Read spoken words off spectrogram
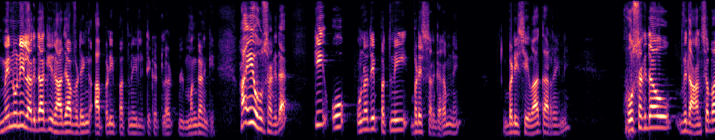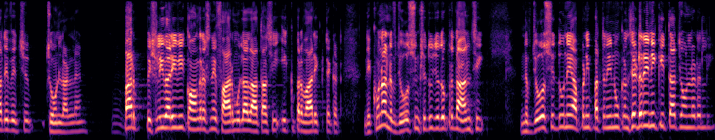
ਮੈਨੂੰ ਨਹੀਂ ਲੱਗਦਾ ਕਿ ਰਾਜਾ ਵੜਿੰਗ ਆਪਣੀ ਪਤਨੀ ਲਈ ਟਿਕਟ ਲੜ- ਮੰਗਣਗੇ। ਹਾਂ, ਇਹ ਹੋ ਸਕਦਾ ਕਿ ਉਹ, ਉਹਨਾਂ ਦੀ ਪਤਨੀ ਬੜੇ ਸਰਗਰਮ ਨੇ, ਬੜੀ ਸੇਵਾ ਕਰ ਰਹੇ ਨੇ। ਹੋ ਸਕਦਾ ਉਹ ਵਿਧਾਨ ਸਭਾ ਦੇ ਵਿੱਚ ਚੋਣ ਲੜ ਲੈਣ। ਪਰ ਪਿਛਲੀ ਵਾਰੀ ਵੀ ਕਾਂਗਰਸ ਨੇ ਫਾਰਮੂਲਾ ਲਾਤਾ ਸੀ, ਇੱਕ ਪਰਿਵਾਰ, ਇੱਕ ਟਿਕਟ। ਦੇਖੋ ਨਾ, ਨਵਜੋਤ ਸਿੰਘ ਸਿੱਧੂ ਜਦੋਂ ਪ੍ਰਧਾਨ ਸੀ, ਨਵਜੋਤ ਸਿੱਧੂ ਨੇ ਆਪਣੀ ਪਤਨੀ ਨੂੰ ਕੰਸੀਡਰ ਹੀ ਨਹੀਂ ਕੀਤਾ ਚੋਣ ਲੜਨ ਲਈ।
